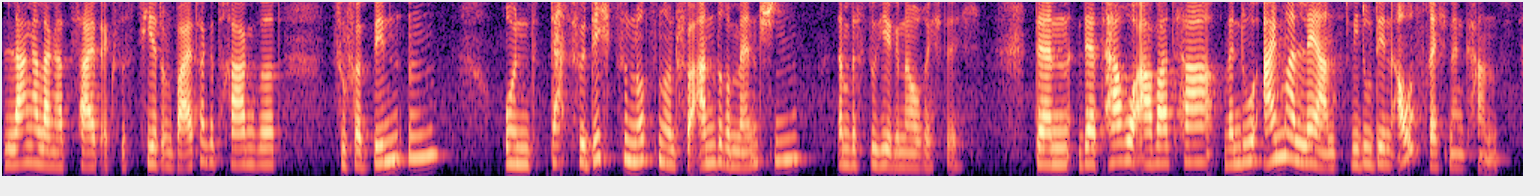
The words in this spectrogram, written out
langer, langer Zeit existiert und weitergetragen wird, zu verbinden und das für dich zu nutzen und für andere Menschen, dann bist du hier genau richtig. Denn der Tarot-Avatar, wenn du einmal lernst, wie du den ausrechnen kannst,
